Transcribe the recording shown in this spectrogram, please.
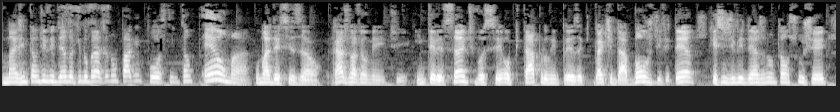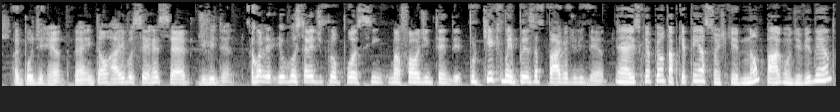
Mas então, dividendo aqui no Brasil não paga imposto. Então, é uma, uma decisão razoavelmente interessante você optar por uma empresa que vai te dar bons dividendos, que esses dividendos não estão sujeitos ao imposto de renda. Né? Então, aí você recebe dividendo. Agora, eu gostaria de propor, assim, uma forma de entender. Por que, que uma empresa paga dividendo? É, isso que eu ia perguntar. Porque tem ações que não pagam dividendo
